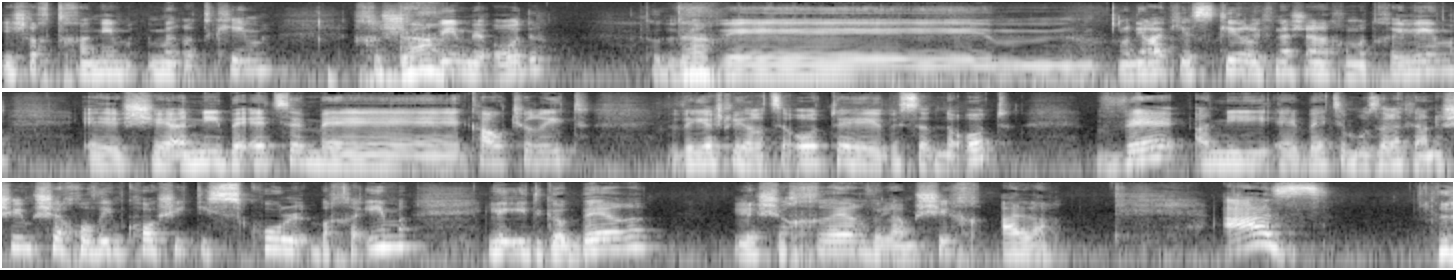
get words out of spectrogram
יש לך תכנים מרתקים, חשובים מאוד. תודה. ואני רק אזכיר לפני שאנחנו מתחילים, אה, שאני בעצם אה, קאוצ'רית, ויש לי הרצאות וסדנאות. ואני uh, בעצם עוזרת לאנשים שחווים קושי, תסכול בחיים, להתגבר, לשחרר ולהמשיך הלאה. אז...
